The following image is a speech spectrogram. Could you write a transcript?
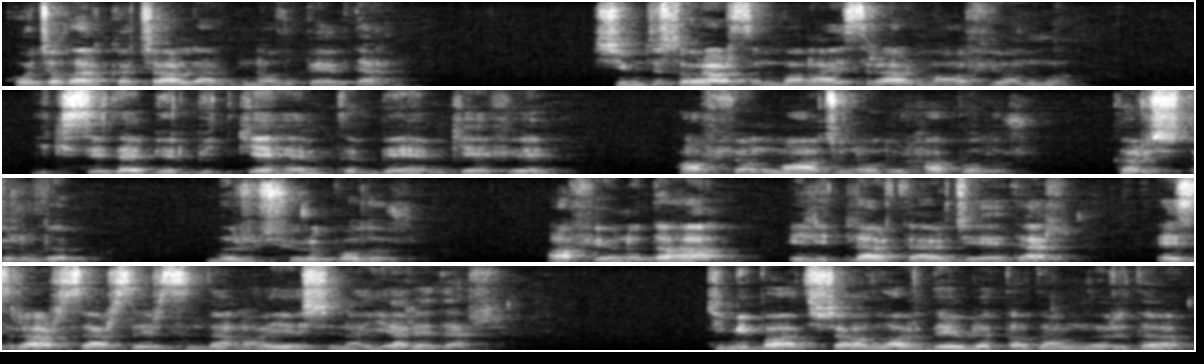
Kocalar kaçarlar bunalıp evden. Şimdi sorarsın bana esrar mı afyon mu? İkisi de bir bitki hem tıbbi hem keyfi. Afyon macun olur, hap olur. Karıştırılıp mır şurup olur. Afyonu daha elitler tercih eder. Esrar serserisinden ayyaşına yer eder. Kimi padişahlar, devlet adamları da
